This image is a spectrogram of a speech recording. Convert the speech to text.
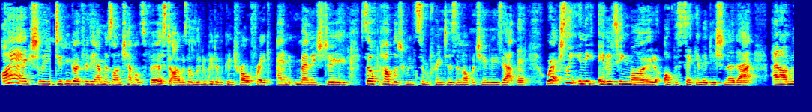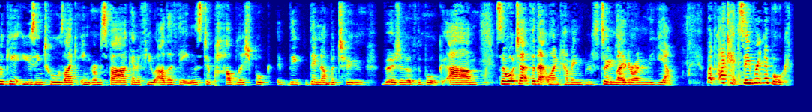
I actually didn't go through the Amazon channels first. I was a little bit of a control freak and managed to self-publish with some printers and opportunities out there. We're actually in the editing mode of the second edition of that. And I'm looking at using tools like Ingram Spark and a few other things to publish book, the, the number two version of the book. Um, so watch out for that one coming soon later on in the year. But okay, so you've written a book.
